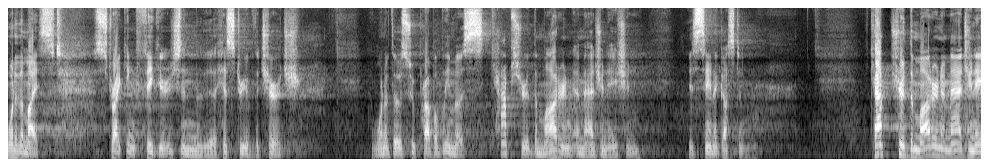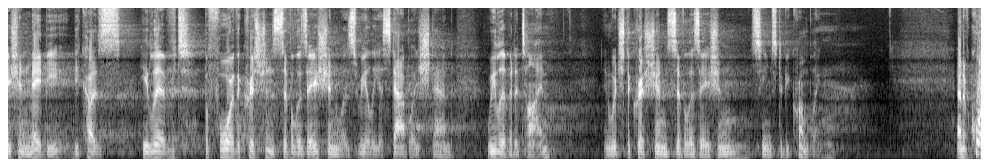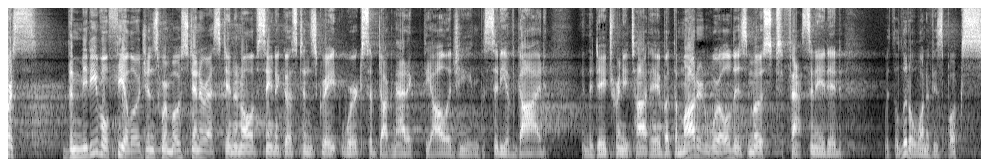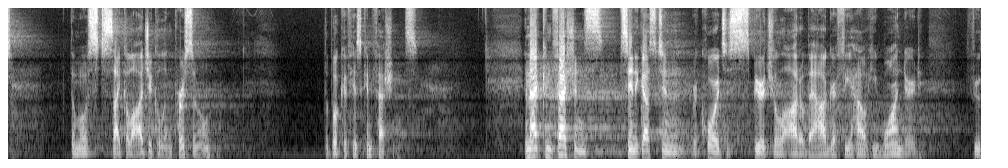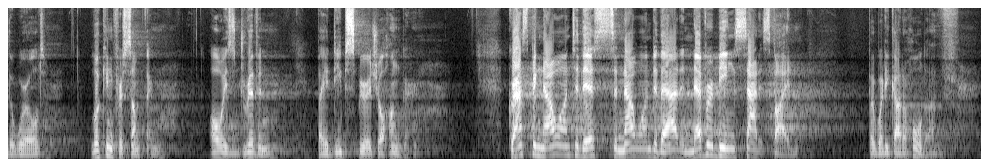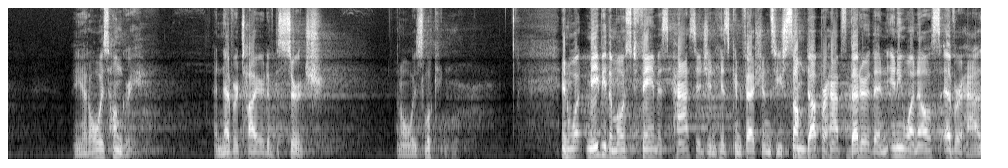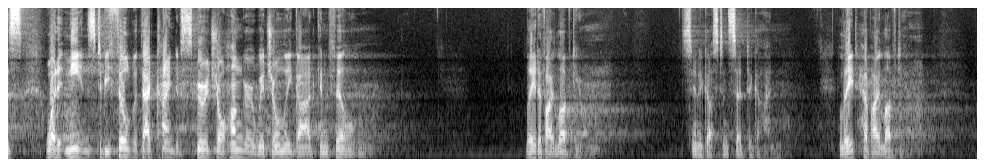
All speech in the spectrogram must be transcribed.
One of the most striking figures in the history of the church, one of those who probably most captured the modern imagination, is St. Augustine. Captured the modern imagination, maybe because he lived before the Christian civilization was really established, and we live at a time in which the Christian civilization seems to be crumbling. And of course, the medieval theologians were most interested in all of St. Augustine's great works of dogmatic theology, the City of God and the De Trinitate, but the modern world is most fascinated with the little one of his books, the most psychological and personal, the book of his Confessions. In that Confessions, St. Augustine records a spiritual autobiography, how he wandered through the world looking for something, always driven by a deep spiritual hunger. Grasping now onto this and now onto that, and never being satisfied by what he got a hold of. And yet always hungry and never tired of the search and always looking. In what may be the most famous passage in his confessions, he summed up, perhaps better than anyone else ever has, what it means to be filled with that kind of spiritual hunger which only God can fill. Late have I loved you, St. Augustine said to God. Late have I loved you,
